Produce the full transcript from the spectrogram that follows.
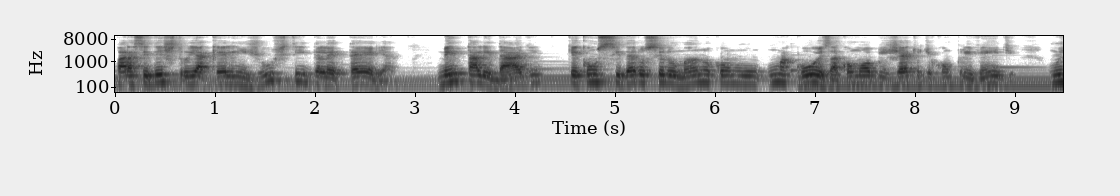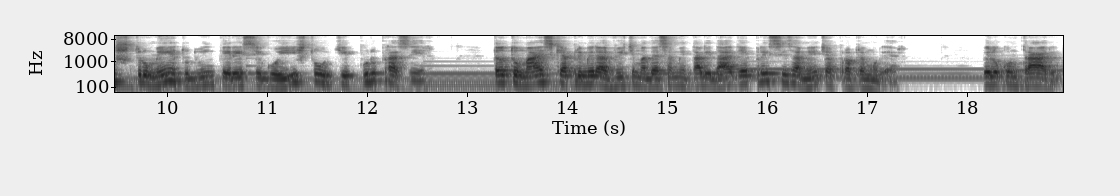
para se destruir aquela injusta e deletéria mentalidade que considera o ser humano como uma coisa, como objeto de compra e vende, um instrumento do interesse egoísta ou de puro prazer. Tanto mais que a primeira vítima dessa mentalidade é precisamente a própria mulher. Pelo contrário,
